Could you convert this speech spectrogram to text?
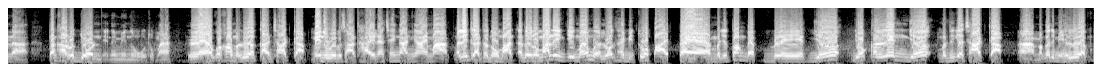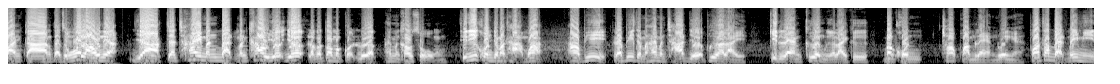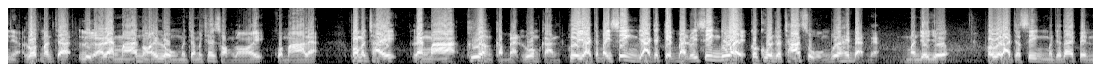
ตั้งค่ารถยนต์ในเมนูถูกไหมแล้วก็เข้ามาเลือกการชาร์จกลับเมนูเป็นภาษาไทยนะใช้งานง่ายมากอันนี้เก็อัตโนมัติอัตโนมัติจริงๆมันเหมือนรถไฮบริดทั่วไป แต่มันจะต้องแบบเบรกเยอะ ยกคันเร่งเยอะมันถึงจะชาร์จกลับอ่ามันก็จะมีให้เลือกปานกลาง แต่สมมติว่าเราเนี่ยอยากจะให้มันแบตมันเข้าเยอะๆเราก็ต้องมากดเลือกให้มันเข้าสูง ทีนี้คนจะมาถามว่าอ้าวพี่แล้วพี่จะมาให้มันชาร์จเยอะเพื่ออะไรกินแรงเครื่องหรืออะไรคือบางคน ชอบความแรงด้วยไง เพราะถ้าแบตไม่มีเนี่ยรถมันจะเหลือแรงม้าน้อยลง มันจะไม่ใช่ 200 กว่าม้าแล้ว เพราะมันใช้แรงม้าเครื่องกับแบตร่วมกันเพื่ออยากจะไปซิ่ง อยากจะเก็บแบตไว้ซิ่งด้วย ก็ควรจะชาร์จสูงเพื่อให้แบตเนี่ยมันเยอะๆพอเวลาจะซิ่งมันจะได้เป็น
